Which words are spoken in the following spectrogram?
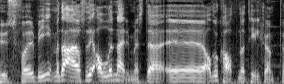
hus forbi. Men det er altså de aller nærmeste advokatene til Trump.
